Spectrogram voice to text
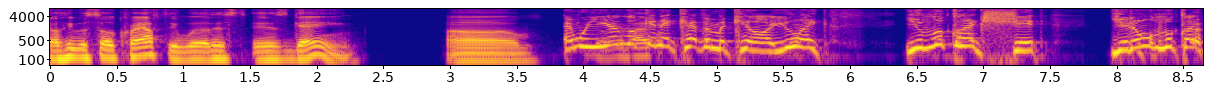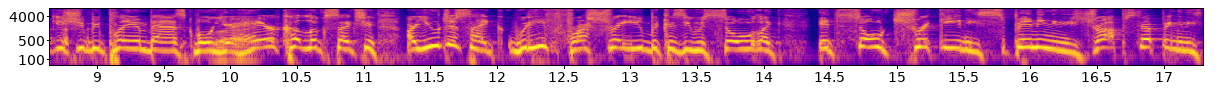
because he was so crafty with his his game. Um, And when you're everybody- looking at Kevin McHale, are you like, you look like shit. You don't look like you should be playing basketball. Your haircut looks like shit. Are you just like, would he frustrate you because he was so like, it's so tricky and he's spinning and he's drop stepping and he's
